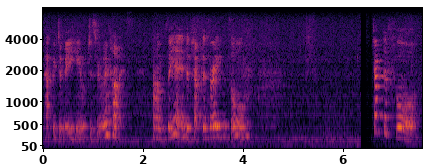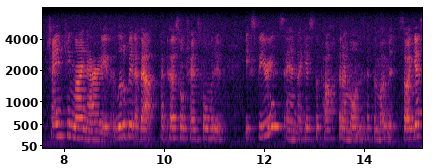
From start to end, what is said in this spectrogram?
happy to be here, which is really nice. Um, so yeah, end of chapter three. That's all. Chapter four: changing my narrative. A little bit about my personal transformative experience and I guess the path that I'm on at the moment. So I guess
